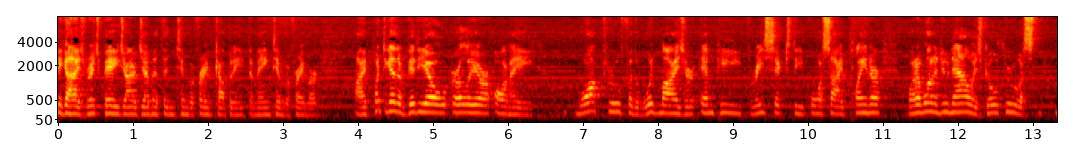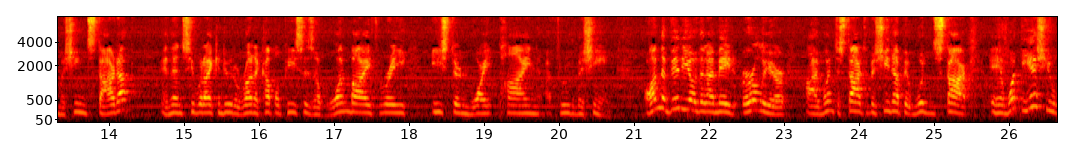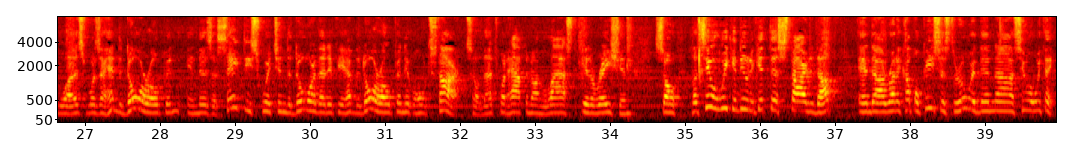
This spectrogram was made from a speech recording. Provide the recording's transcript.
Hey guys, Rich Page, our Jemithan Timber Frame Company, the Maine timber framer. I put together a video earlier on a walkthrough for the Wood-Mizer MP360 four-side planer. What I want to do now is go through a machine startup and then see what I can do to run a couple pieces of one by three Eastern White Pine through the machine. On the video that I made earlier, I went to start the machine up, it wouldn't start. And what the issue was, was I had the door open and there's a safety switch in the door that if you have the door open, it won't start. So that's what happened on the last iteration. So let's see what we can do to get this started up and uh, run a couple pieces through and then uh, see what we think.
